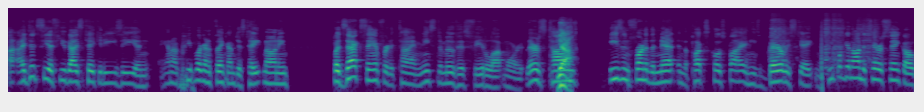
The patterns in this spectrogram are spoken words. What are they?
I, I did see a few guys take it easy, and you know people are going to think I'm just hating on him. But Zach Sanford at time needs to move his feet a lot more. There's times yeah. he's in front of the net and the puck's close by, and he's barely skating. People get on to Tarasenko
